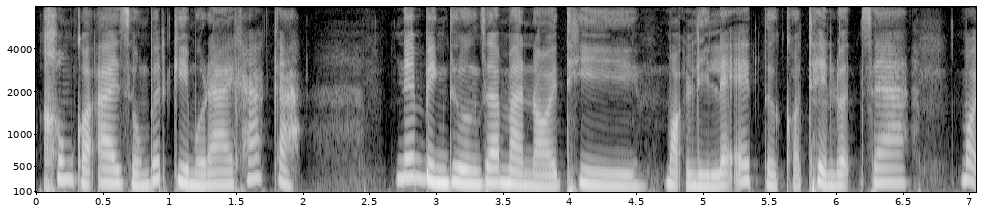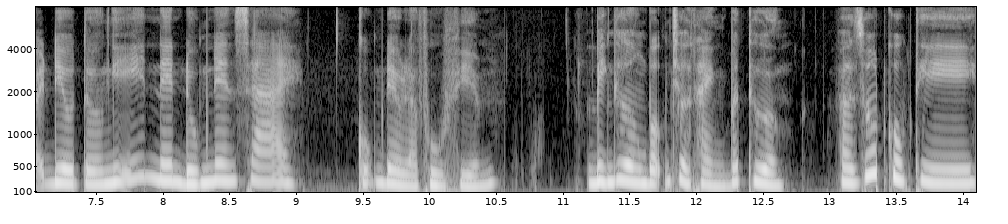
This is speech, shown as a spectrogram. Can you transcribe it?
không có ai giống bất kỳ một ai khác cả. Nên bình thường ra mà nói thì mọi lý lẽ tớ có thể luận ra, mọi điều tớ nghĩ nên đúng nên sai cũng đều là phù phiếm. Bình thường bỗng trở thành bất thường, và rút cục thì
